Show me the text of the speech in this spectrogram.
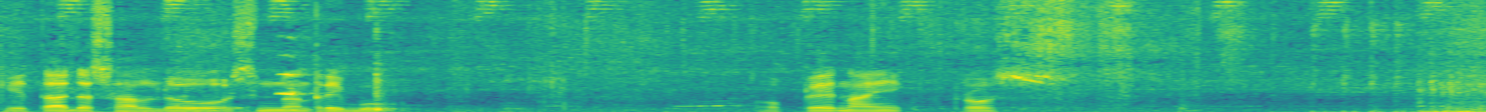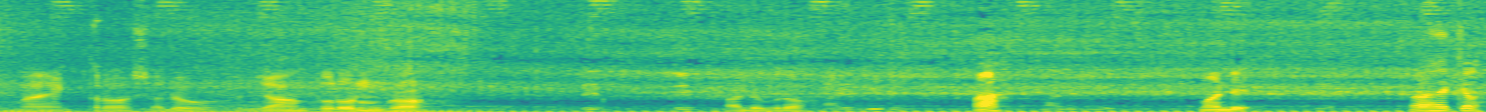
Kita ada saldo 9000. Oke, naik terus. Naik terus. Aduh, jangan turun, Bro. Aduh, Bro. Hah? Mandi. Ah, hekel.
